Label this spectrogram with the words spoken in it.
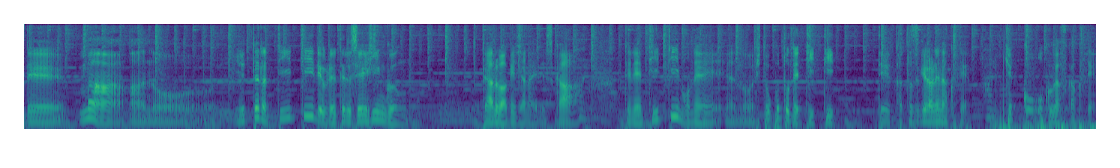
でまああの言ったら TT で売れてる製品群ってあるわけじゃないですか。はい、でね TT もねあの一言で TT って片付けられなくて、結構奥が深くて。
